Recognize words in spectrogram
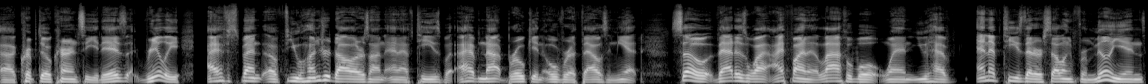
uh, cryptocurrency it is. Really, I've spent a few hundred dollars on NFTs, but I have not broken over a thousand yet. So that is why I find it laughable when you have NFTs that are selling for millions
